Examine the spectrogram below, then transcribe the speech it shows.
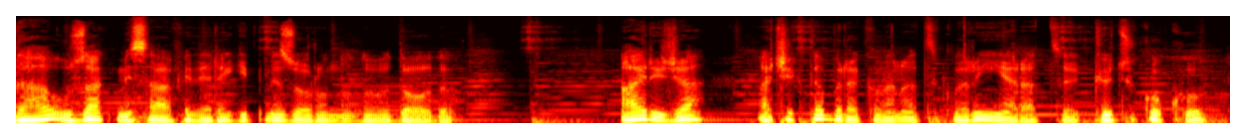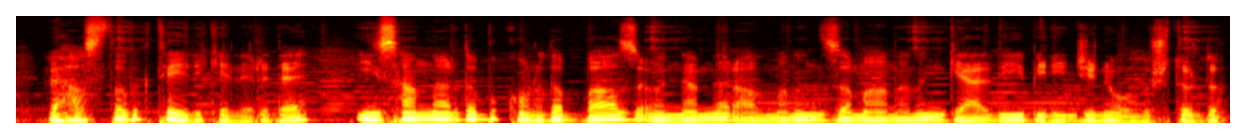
daha uzak mesafelere gitme zorunluluğu doğdu. Ayrıca açıkta bırakılan atıkların yarattığı kötü koku ve hastalık tehlikeleri de insanlarda bu konuda bazı önlemler almanın zamanının geldiği bilincini oluşturdu.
